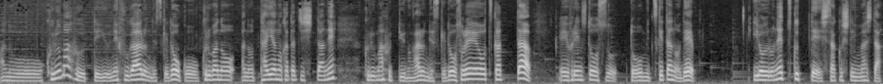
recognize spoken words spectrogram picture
あの車麩っていうね麩があるんですけどこう車のあのタイヤの形したね車麩っていうのがあるんですけどそれを使った、えー、フレンチトーストを見つけたのでいろいろね作って試作してみました。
